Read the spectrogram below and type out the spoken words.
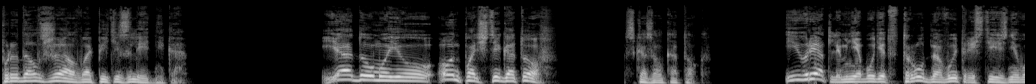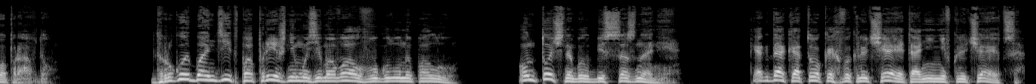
продолжал вопить из ледника. «Я думаю, он почти готов», — сказал каток. «И вряд ли мне будет трудно вытрясти из него правду». Другой бандит по-прежнему зимовал в углу на полу. Он точно был без сознания. Когда каток их выключает, они не включаются.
